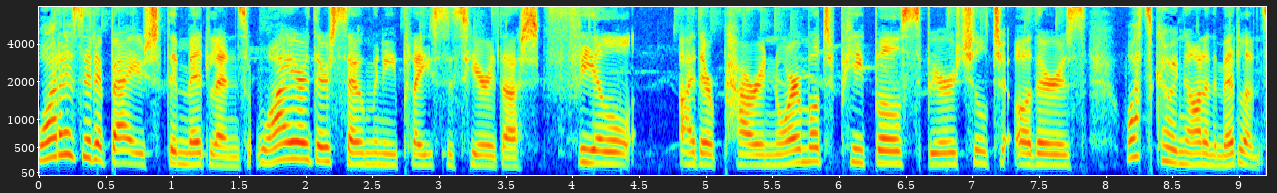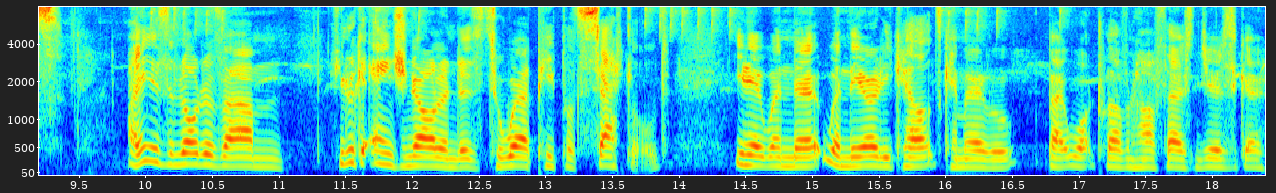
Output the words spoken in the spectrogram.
What is it about the Midlands? Why are there so many places here that feel either paranormal to people, spiritual to others? What's going on in the Midlands? I think there's a lot of um, if you look at ancient Ireland as to where people settled, you know, when the when the early Celts came over about what twelve and a half thousand years ago,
